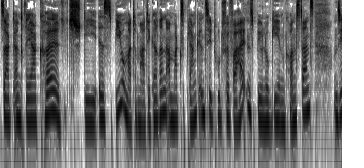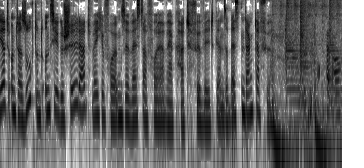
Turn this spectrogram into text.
sagt Andrea Kölsch. Die ist Biomathematikerin am Max-Planck-Institut für Verhaltensbiologie in Konstanz. Und sie hat untersucht und uns hier geschildert, welche Folgen Silvesterfeuerwerk hat für Wildgänse. Besten Dank dafür. Danke auch.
